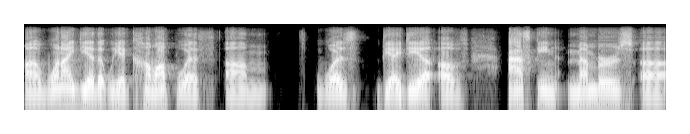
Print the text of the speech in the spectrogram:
one idea that we had come up with um, was the idea of asking members, uh,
